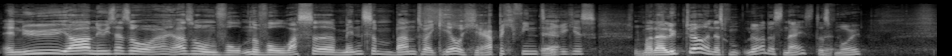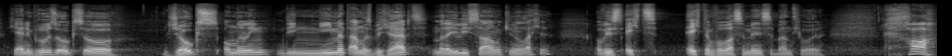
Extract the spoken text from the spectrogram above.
En nu, ja, nu is dat zo, ah, ja, zo'n vol, een volwassen mensenband, wat ik heel grappig vind Ja. ergens. Maar dat lukt wel en dat is, ja, dat is nice, dat is mooi. Jij en je broers ook zo jokes onderling die niemand anders begrijpt, maar dat jullie samen kunnen lachen? Of is het echt, echt een volwassen mensenband geworden? Ga.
